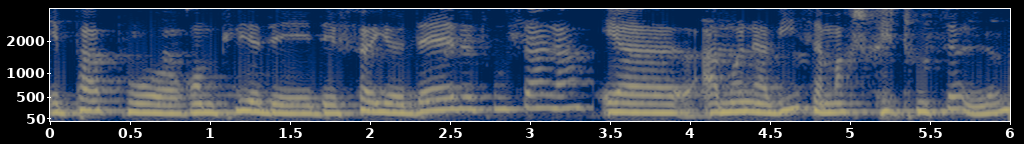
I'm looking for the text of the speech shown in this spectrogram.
et pas pour remplir des, feuilles d'aide, tout ça là. Et euh, à mon avis, ça marcherait tout seul. Hein.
